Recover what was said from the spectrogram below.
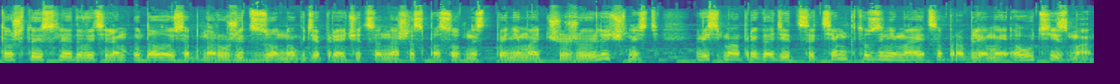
То, что исследователям удалось обнаружить зону, где прячется наша способность понимать чужую личность, весьма пригодится тем, кто занимается проблемой аутизма.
